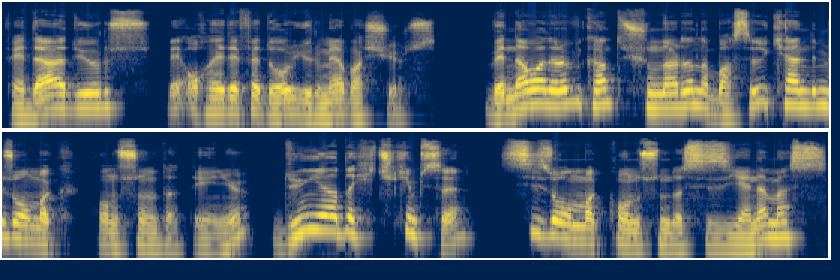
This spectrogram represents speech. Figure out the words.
feda ediyoruz ve o hedefe doğru yürümeye başlıyoruz. Ve Naval Ravikant şunlardan da bahsediyor. Kendimiz olmak konusunda da değiniyor. Dünyada hiç kimse siz olmak konusunda sizi yenemez.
